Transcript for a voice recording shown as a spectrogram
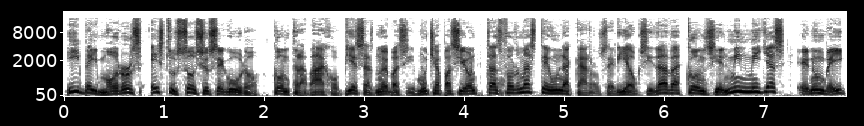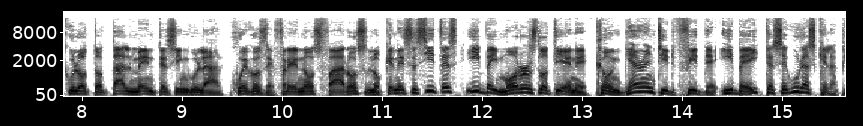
eBay Motors es tu socio seguro. Con trabajo, piezas nuevas y mucha pasión, transformaste una carrocería oxidada con 100.000 millas en un vehículo totalmente singular. Juegos de frenos, faros, lo que necesites, eBay Motors lo tiene. Con Guaranteed Fit de eBay, te aseguras que la pieza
